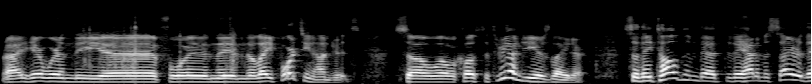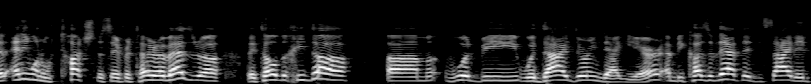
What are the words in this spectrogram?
Right here, we're in the uh, for in the, in the late 1400s, so uh, we're close to 300 years later. So they told him that they had a Messiah that anyone who touched the Sefer Torah of Ezra, they told the Chidah, um, would be would die during that year, and because of that, they decided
